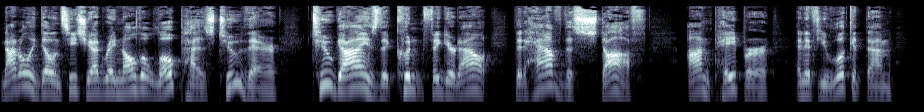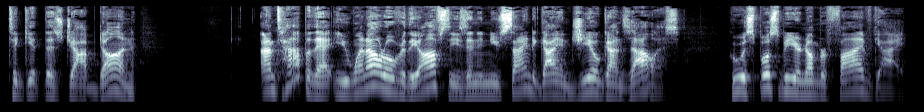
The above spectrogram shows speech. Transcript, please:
not only Dylan Cease, you had Reynaldo Lopez too there. Two guys that couldn't figure it out that have the stuff on paper And if you look at them to get this job done, on top of that, you went out over the offseason and you signed a guy in Gio Gonzalez, who was supposed to be your number five guy.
